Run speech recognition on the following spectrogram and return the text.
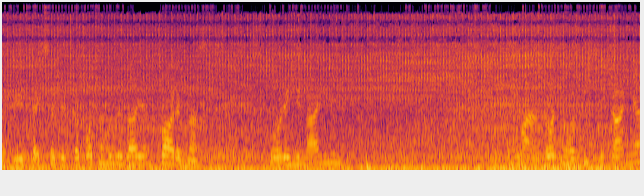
Так, як все під капотом виглядає. Фари в нас оригінальні. Немає жодного підтікання.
